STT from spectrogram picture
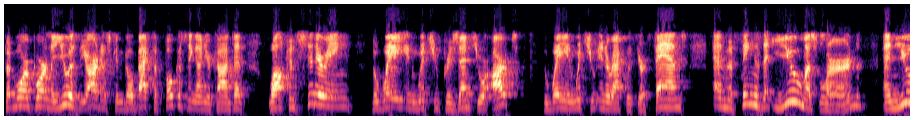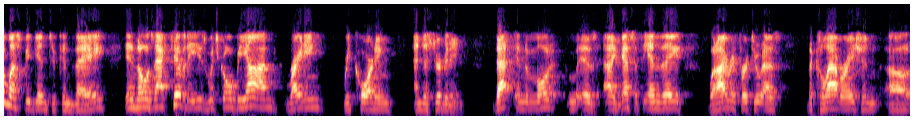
but more importantly, you as the artist can go back to focusing on your content while considering the way in which you present your art, the way in which you interact with your fans, and the things that you must learn and you must begin to convey in those activities which go beyond writing, recording, and distributing. That in the mo- is, I guess, at the end of the day, what I refer to as the collaboration uh,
